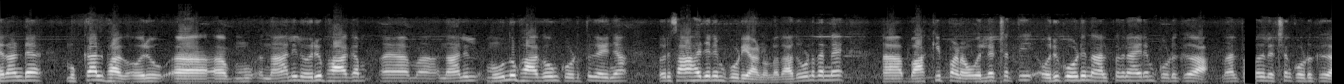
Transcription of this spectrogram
ഏതാണ്ട് മുക്കാൽ ഭാഗം ഒരു നാലിൽ ഒരു ഭാഗം നാലിൽ മൂന്ന് ഭാഗവും കൊടുത്തു കഴിഞ്ഞ ഒരു സാഹചര്യം കൂടിയാണുള്ളത്. അതുകൊണ്ട് തന്നെ ബാക്കി പണം ഒരു ലക്ഷത്തി ഒരു കോടി നാൽപ്പതിനായിരം കൊടുക്കുക നാൽപ്പത് ലക്ഷം കൊടുക്കുക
